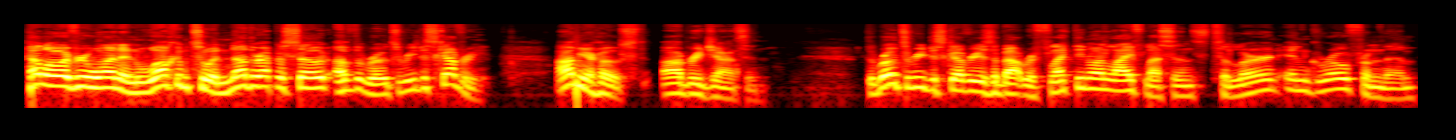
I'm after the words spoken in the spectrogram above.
Hello, everyone, and welcome to another episode of The Road to Rediscovery. I'm your host, Aubrey Johnson. The Road to Rediscovery is about reflecting on life lessons to learn and grow from them,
